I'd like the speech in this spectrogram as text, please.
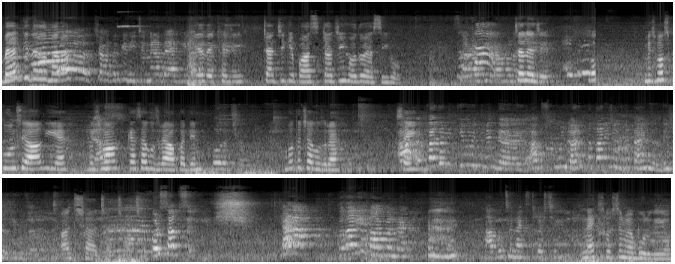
बैग किधर हमारा? चादर के नीचे मेरा बैग गिरा। ये देखें जी चाची के पास चाची हो तो ऐसी हो। चले जी। बिस्मा स्कूल से आ गई है। बिस्मा कैसा गुजरा है आपका दिन? बहुत अच्छा बहुत अच्छा गुजरा है। सही। पता नहीं क्यों इतने आप स्कूल जा रहे पता नहीं चलता टाइम जल्दी जल्दी गुजर रहा है। अच्छा अच्छा अच्छा अच्छा। और सबसे पता नहीं बात बन रहा है। हाँ पूछो नेक्स्ट क्वेश्चन नेक्स्ट क्वेश्चन मैं भूल गई हूँ।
